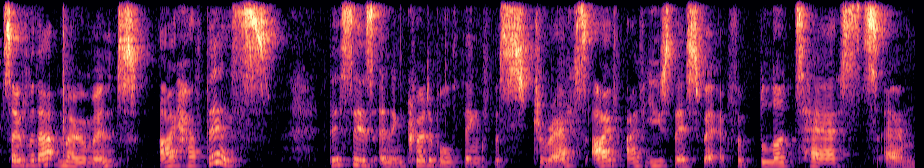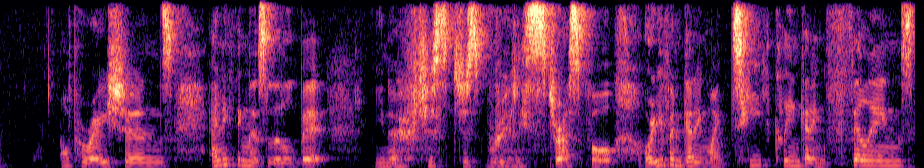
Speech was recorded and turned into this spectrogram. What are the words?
So for that moment, I have this. This is an incredible thing for stress. I've, I've used this for, for blood tests, um, operations, anything that's a little bit you know, just just really stressful, or even getting my teeth clean, getting fillings.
